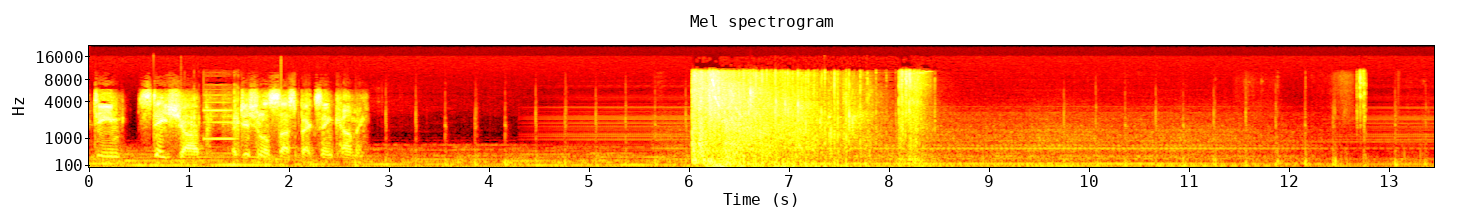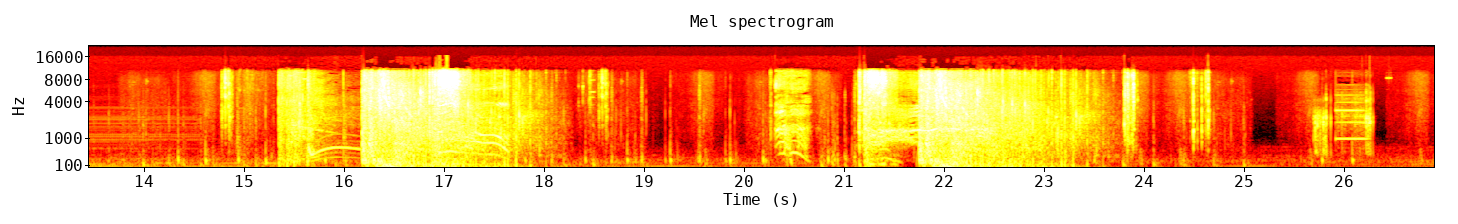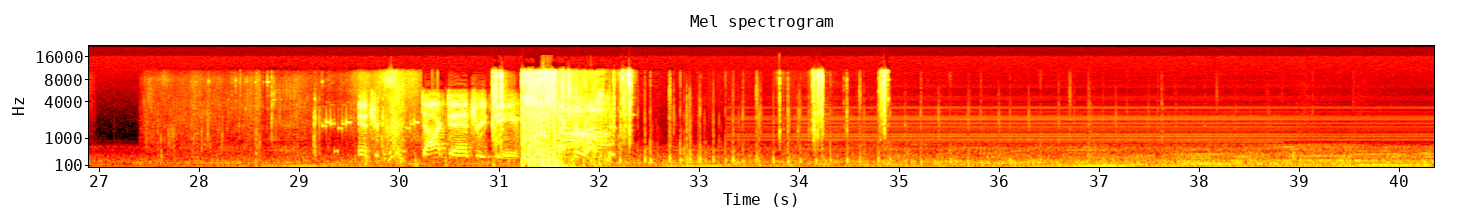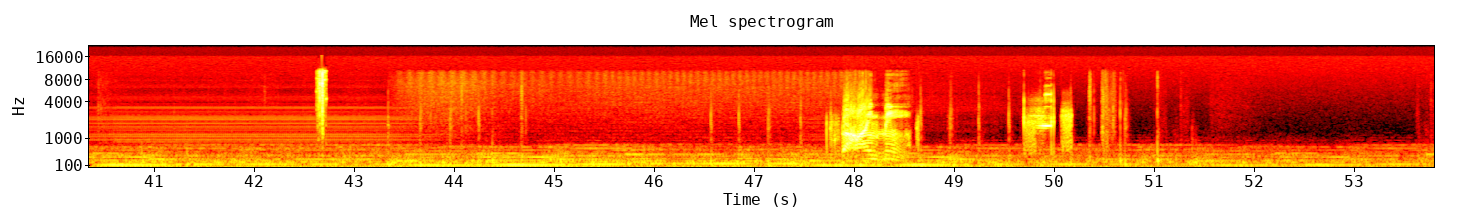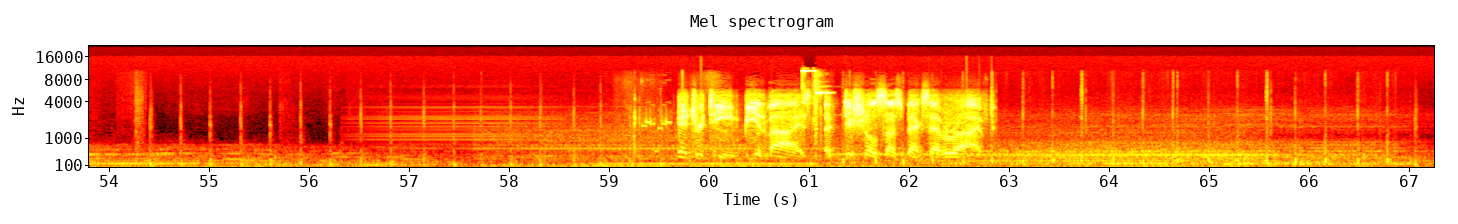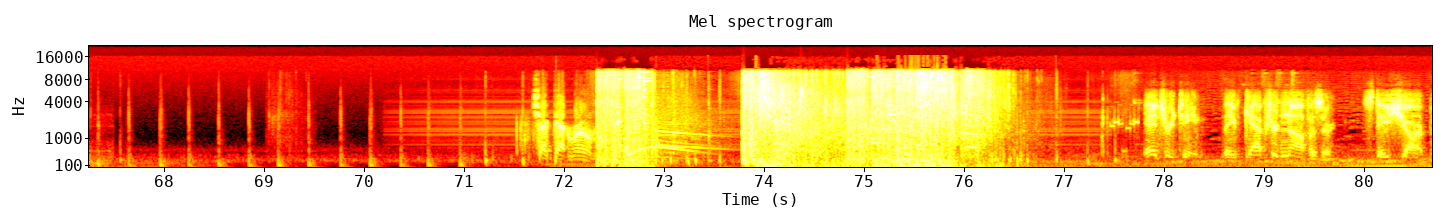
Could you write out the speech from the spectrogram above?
Team. Stay sharp. Additional suspects incoming. Entry. TOC entry team. Suspect arrested. Advised. Additional suspects have arrived. Check that room. Entry team, they've captured an officer. Stay sharp.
